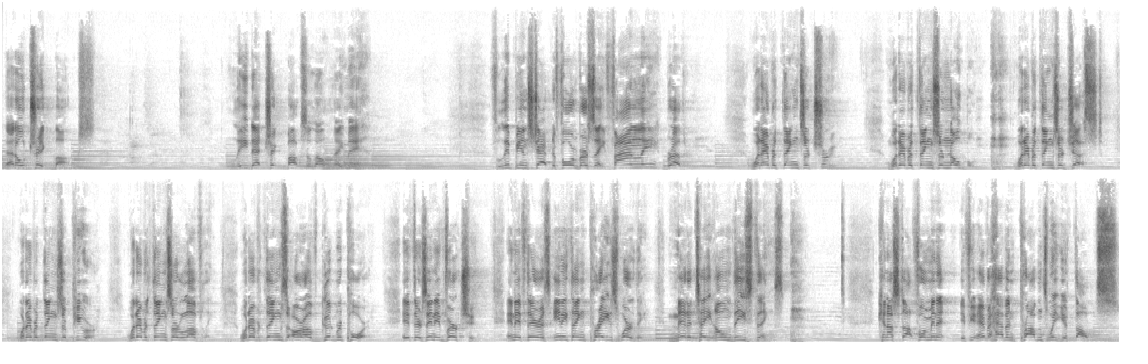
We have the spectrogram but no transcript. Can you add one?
That old trick box. Leave that trick box alone. Amen. Philippians chapter 4 and verse 8. Finally, brother, whatever things are true, whatever things are noble, whatever things are just, whatever things are pure, whatever things are lovely, whatever things are of good report, if there's any virtue, and if there is anything praiseworthy, meditate on these things. Can I stop for a minute? If you're ever having problems with your thoughts,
